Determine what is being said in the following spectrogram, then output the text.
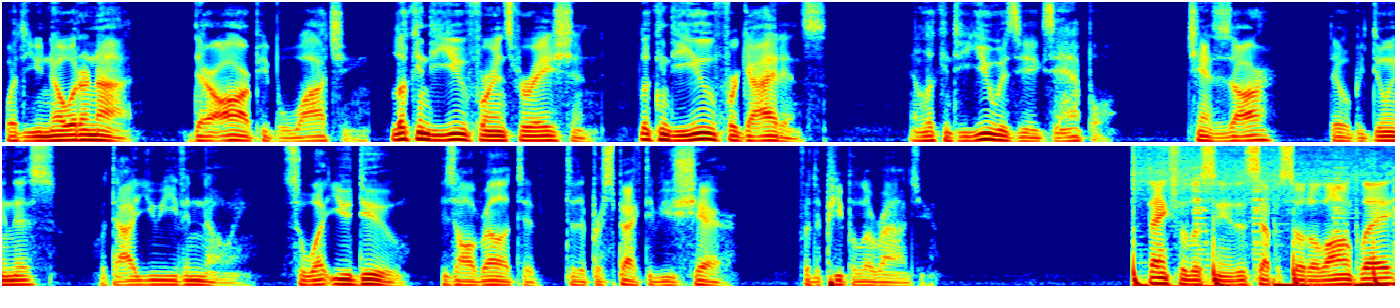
whether you know it or not there are people watching, looking to you for inspiration, looking to you for guidance, and looking to you as the example. Chances are they will be doing this without you even knowing. So, what you do is all relative to the perspective you share for the people around you. Thanks for listening to this episode of Long Play.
